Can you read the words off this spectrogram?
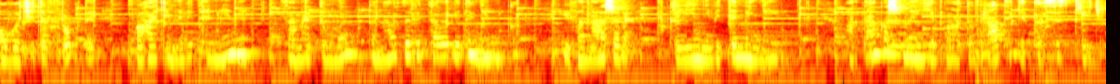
Овочі та фрукти багаті на вітаміни, саме тому до нас вона живе в країні вітамінії. А також в неї є багато братиків та сестричок.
